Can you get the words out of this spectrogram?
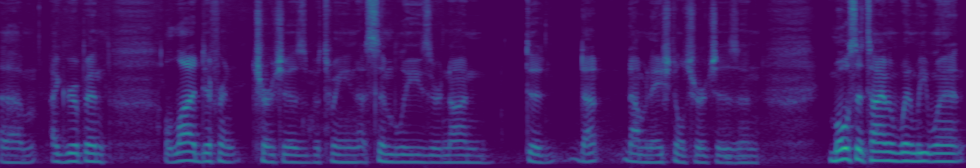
Um, I grew up in a lot of different churches between assemblies or non denominational churches. And most of the time when we went,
